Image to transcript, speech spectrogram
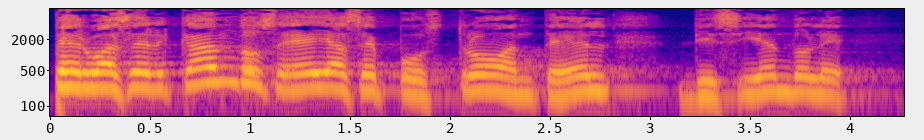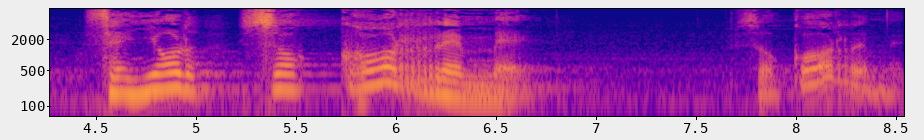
Pero acercándose ella se postró ante él diciéndole, Señor, socórreme, socórreme.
